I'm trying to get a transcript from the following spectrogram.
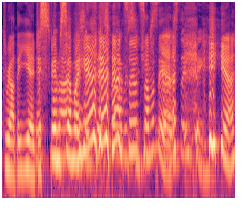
throughout the year, That's just spend summer here, that's what I was so summer there. I was thinking. yeah.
